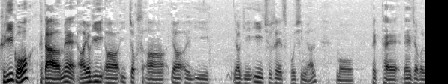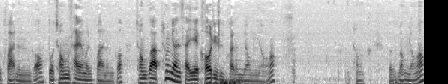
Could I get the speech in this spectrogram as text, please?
그리고 그 다음에 어, 여기 어, 이쪽 어, 여, 이, 여기 이 주소에서 보시면 뭐 벡터의 내적을 구하는 거, 또 정사형을 구하는 거, 정과 평면 사이의 거리를 구하는 명령어, 정, 그 명령어,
